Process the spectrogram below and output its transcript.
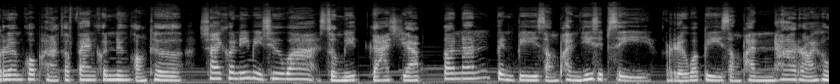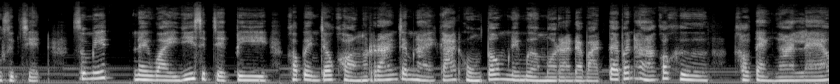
เริ่มคบหากับแฟนคนหนึ่งของเธอ ชายคนนี้มีชื่อว่าสุมิตกาชยับ ตอนนั้นเป็นปี 2024 หรือว่าปี 2567 สุมิตในวัย 27 ปี เขาเป็นเจ้าของร้านจำหน่ายก๊าซหุงต้มในเมืองมราดาบัดแต่ปัญหาก็คือ เขาแต่งงานแล้ว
